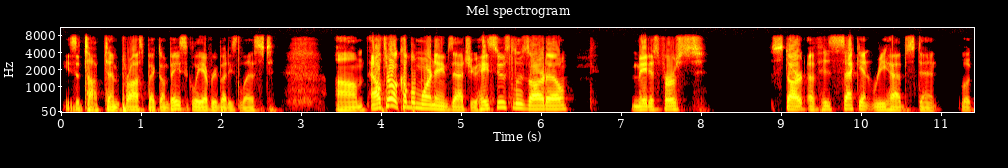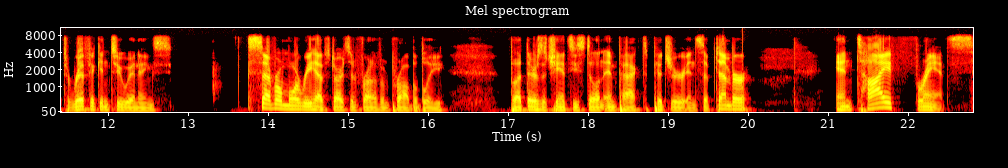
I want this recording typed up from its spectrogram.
He's a top 10 prospect on basically everybody's list. Um, and I'll throw a couple more names at you. Jesus Luzardo made his first start of his second rehab stint. Looked terrific in two innings. Several more rehab starts in front of him, probably. But there's a chance he's still an impact pitcher in September. And Ty France,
